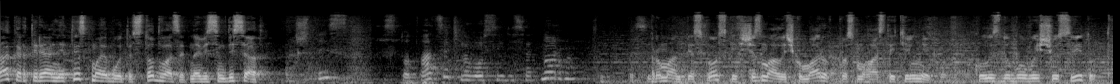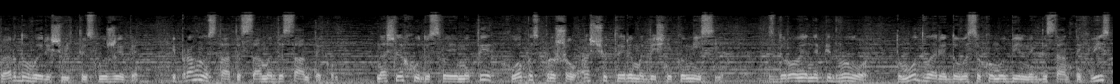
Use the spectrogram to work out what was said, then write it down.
Так, артеріальний тиск має бути 120 на 80. Штис 120 на 80 норма. Роман П'ясковський ще з маличку марив про смугастий тільник. Коли здобув вищу освіту, твердо вирішив йти служити і прагнув стати саме десантником. На шляху до своєї мети хлопець пройшов аж чотири медичні комісії. Здоров'я не підвело, тому двері до високомобільних десантних військ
